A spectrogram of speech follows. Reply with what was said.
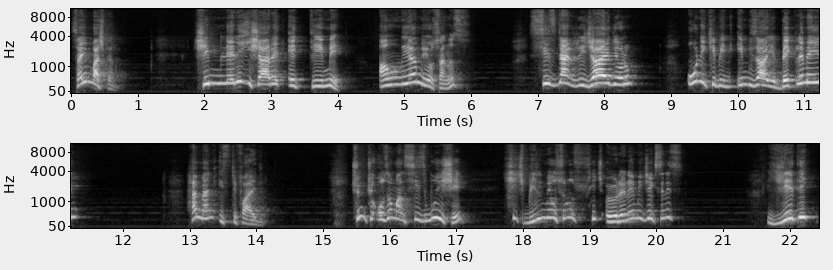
Sayın Başkanım, kimleri işaret ettiğimi anlayamıyorsanız sizden rica ediyorum 12 bin imzayı beklemeyin. Hemen istifa edin. Çünkü o zaman siz bu işi hiç bilmiyorsunuz, hiç öğrenemeyeceksiniz. Yedik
